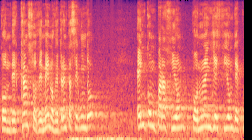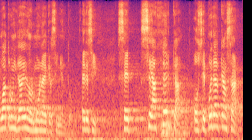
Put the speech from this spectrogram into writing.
con descansos de menos de 30 segundos en comparación con una inyección de 4 unidades de hormona de crecimiento. Es decir, se, se, acerca o se puede alcanzar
